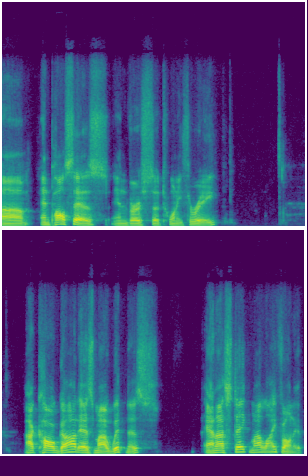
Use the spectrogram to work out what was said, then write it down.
Um, and Paul says in verse uh, 23 I call God as my witness, and I stake my life on it,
